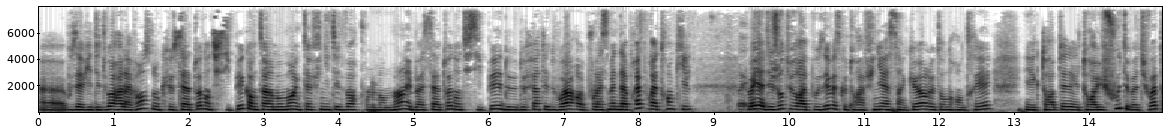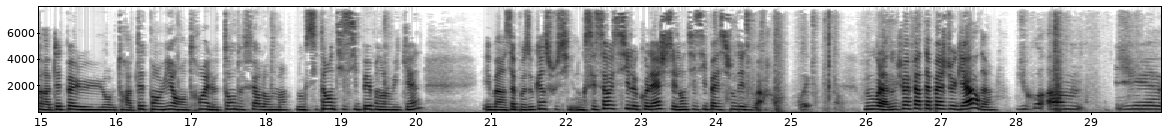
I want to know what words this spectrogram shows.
Euh, vous aviez des devoirs à l'avance, donc euh, c'est à toi d'anticiper. Quand tu as un moment et que tu as fini tes devoirs pour le lendemain, et ben c'est à toi d'anticiper, de, de faire tes devoirs pour la semaine d'après pour être tranquille. Ouais. Tu vois, il y a des jours tu voudras te poser parce que tu auras fini à 5 heures, le temps de rentrer, et que tu auras peut-être t'auras eu foot, et ben tu vois, tu peut-être pas eu t'auras peut-être pas envie en rentrant et le temps de faire le lendemain. Donc si tu as anticipé pendant le week-end, et ben ça pose aucun souci. Donc c'est ça aussi le collège, c'est l'anticipation des devoirs. Oui. Donc voilà, donc tu vas faire ta page de garde. Du coup, euh, je-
